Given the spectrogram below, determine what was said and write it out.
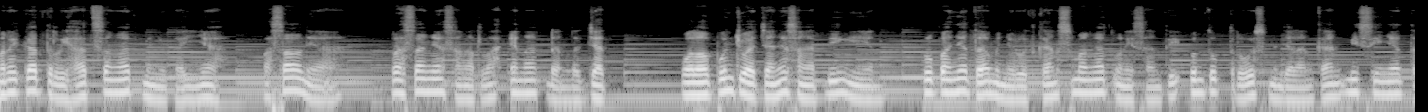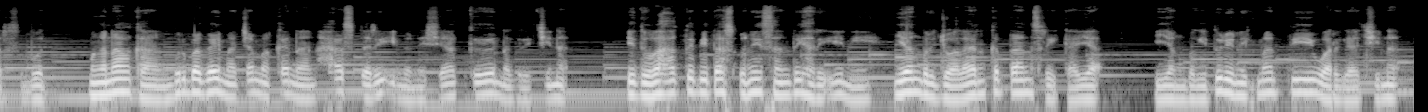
mereka terlihat sangat menyukainya. Pasalnya, rasanya sangatlah enak dan lezat. Walaupun cuacanya sangat dingin, rupanya tak menyurutkan semangat Unisanti untuk terus menjalankan misinya tersebut, mengenalkan berbagai macam makanan khas dari Indonesia ke negeri Cina. Itulah aktivitas Unisanti hari ini yang berjualan ketan serikaya yang begitu dinikmati warga Cina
